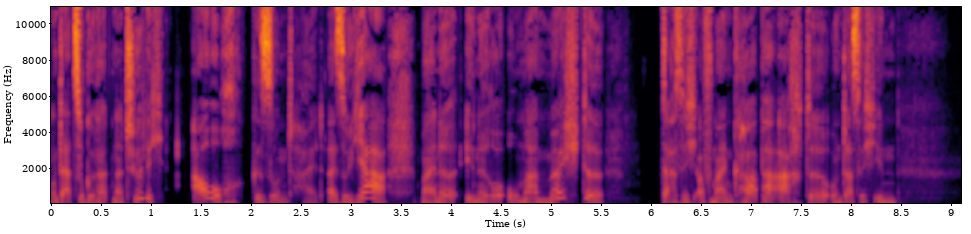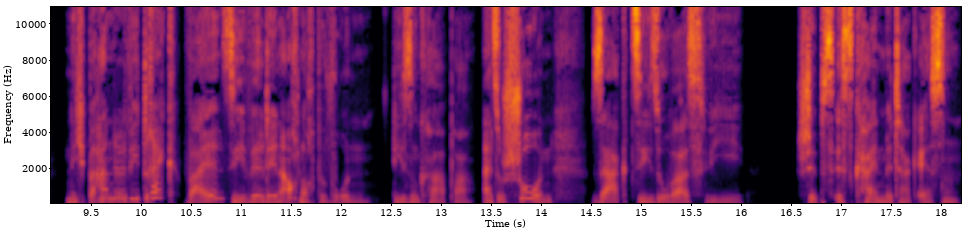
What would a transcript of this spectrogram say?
Und dazu gehört natürlich auch Gesundheit. Also ja, meine innere Oma möchte, dass ich auf meinen Körper achte und dass ich ihn nicht behandle wie Dreck, weil sie will den auch noch bewohnen, diesen Körper. Also schon sagt sie sowas wie Chips ist kein Mittagessen.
